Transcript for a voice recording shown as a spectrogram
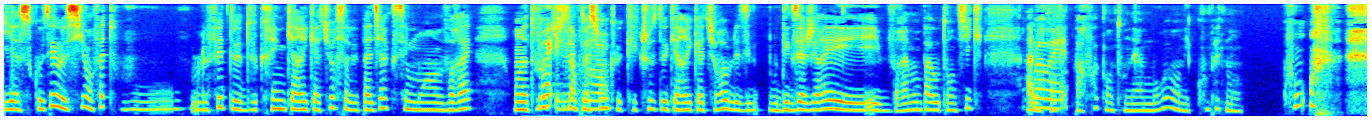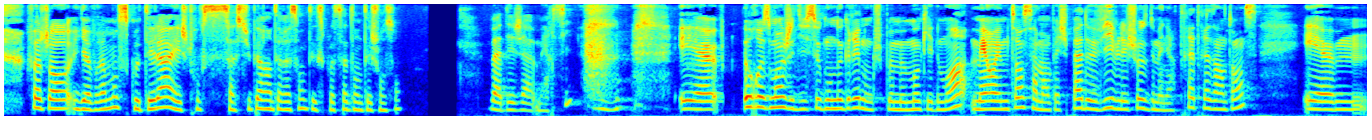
il y a ce côté aussi, en fait, où le fait de, créer une caricature, ça veut pas dire que c'est moins vrai. On a toujours l'impression que quelque chose de caricatural ou d'exagéré est, vraiment pas authentique. Alors parfois, quand on est amoureux, on est complètement con. enfin, genre, il y a vraiment ce côté-là et je trouve ça super intéressant que t'exploites ça dans tes chansons. Bah déjà, merci. et euh, heureusement, j'ai dit second degré, donc je peux me moquer de moi, mais en même temps, ça m'empêche pas de vivre les choses de manière très très intense. Et euh,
